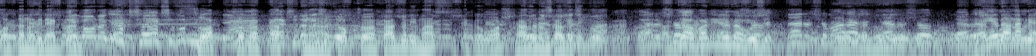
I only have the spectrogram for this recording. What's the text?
পদ্মা নদীর একদম চকচকা চকচকা কাজলি মাছ একটা অসাধারণ কাজলি মাছ। দিয়ে দাও না কে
